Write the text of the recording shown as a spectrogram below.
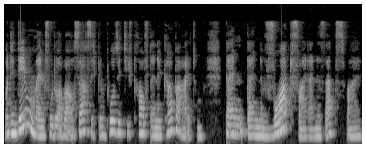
Und in dem Moment, wo du aber auch sagst, ich bin positiv drauf, deine Körperhaltung, dein, deine Wortwahl, deine Satzwahl,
